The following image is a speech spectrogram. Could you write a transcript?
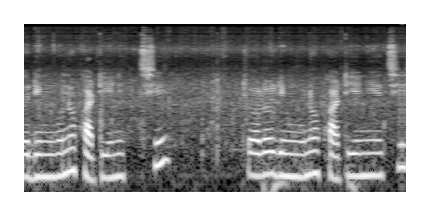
তো ডিমগুলো ফাটিয়ে নিচ্ছি। চলো ডিমগুলো ফাটিয়ে নিয়েছি।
